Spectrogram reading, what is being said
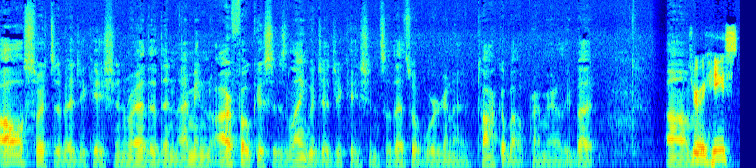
all sorts of education rather than I mean our focus is language education, so that's what we're going to talk about primarily, but. Um, True. He's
